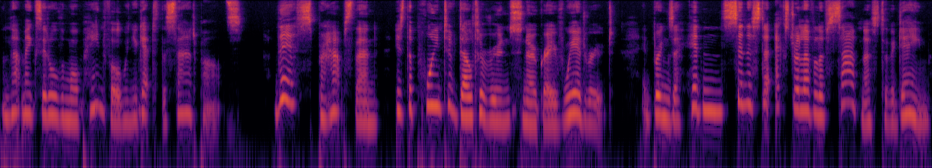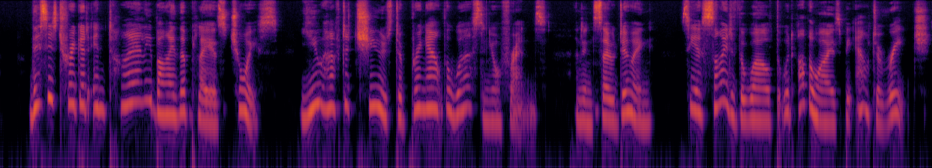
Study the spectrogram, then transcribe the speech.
and that makes it all the more painful when you get to the sad parts. This, perhaps then, is the point of Deltarune's Snowgrave Weird Weirdroot. It brings a hidden, sinister extra level of sadness to the game. This is triggered entirely by the player's choice. You have to choose to bring out the worst in your friends, and in so doing, see a side of the world that would otherwise be out of reach.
